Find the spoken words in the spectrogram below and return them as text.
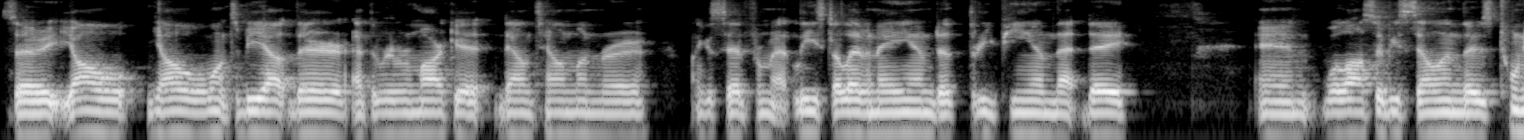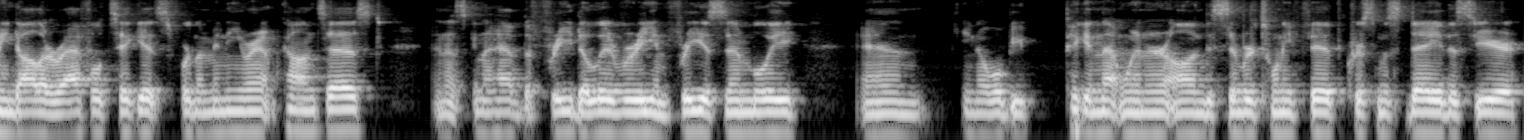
So y'all y'all want to be out there at the River Market downtown Monroe, like I said, from at least 11 a.m. to 3 p.m. that day. And we'll also be selling those $20 raffle tickets for the mini ramp contest. And that's going to have the free delivery and free assembly. And you know, we'll be picking that winner on December 25th, Christmas Day this year.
